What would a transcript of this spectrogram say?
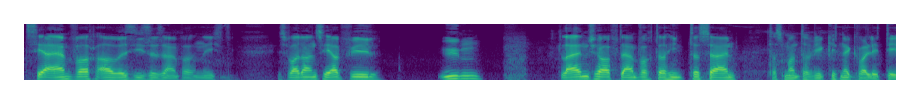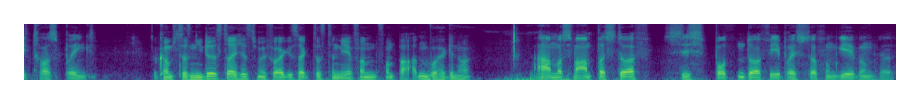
sehr einfach, aber es ist es einfach nicht. Es war dann sehr viel Üben, Leidenschaft einfach dahinter sein, dass man da wirklich eine Qualität draus bringt. Du kommst aus Niederösterreich, hast du mir vorher gesagt, aus der Nähe von, von Baden. Woher genau? Ähm, aus Wampersdorf. Das ist Bottendorf, Ebresdorf Umgebung. Dort.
